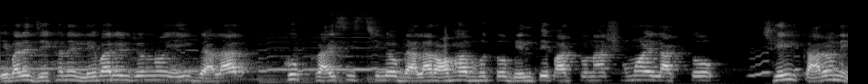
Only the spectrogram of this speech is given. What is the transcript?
এবারে যেখানে লেবারের জন্য এই বেলার খুব ক্রাইসিস ছিল, বেলার অভাব হতো, বেলতে পারতো না, সময় লাগতো, সেই কারণে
